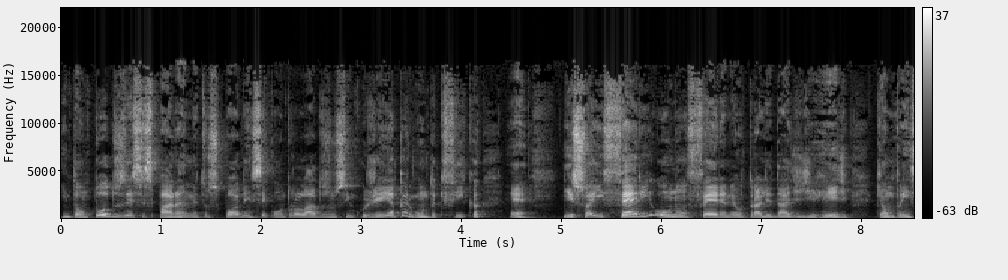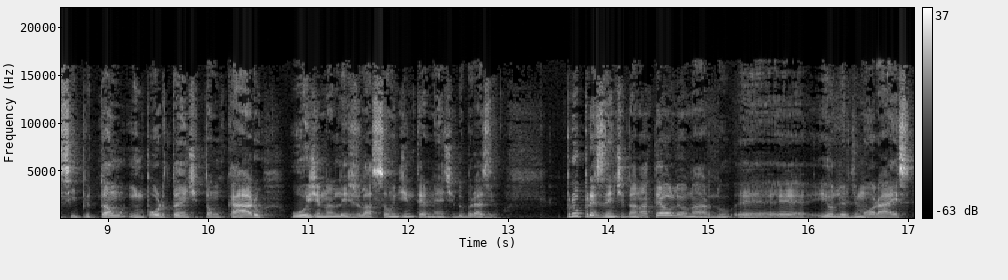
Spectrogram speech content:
Então, todos esses parâmetros podem ser controlados no 5G. E a pergunta que fica é: isso aí fere ou não fere a neutralidade de rede, que é um princípio tão importante, tão caro hoje na legislação de internet do Brasil? Para o presidente da Anatel, Leonardo é, é, Euler de Moraes,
